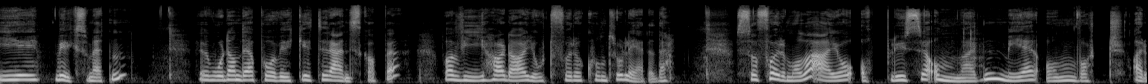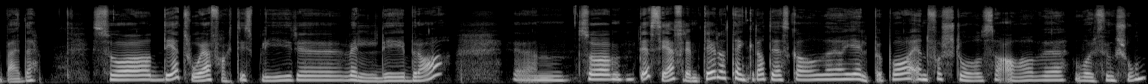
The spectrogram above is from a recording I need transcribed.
i virksomheten. Eh, hvordan det har påvirket regnskapet. Hva vi har da gjort for å kontrollere det. Så formålet er jo å opplyse omverdenen mer om vårt arbeide. Så det tror jeg faktisk blir eh, veldig bra. Ehm, så det ser jeg frem til, og tenker at det skal eh, hjelpe på en forståelse av eh, vår funksjon.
